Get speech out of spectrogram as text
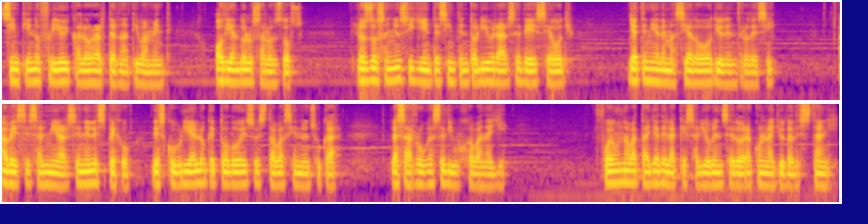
sintiendo frío y calor alternativamente, odiándolos a los dos. Los dos años siguientes intentó librarse de ese odio. Ya tenía demasiado odio dentro de sí. A veces, al mirarse en el espejo, descubría lo que todo eso estaba haciendo en su cara. Las arrugas se dibujaban allí. Fue una batalla de la que salió vencedora con la ayuda de Stanley.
